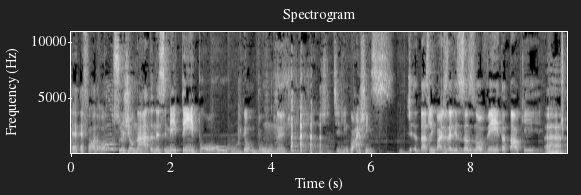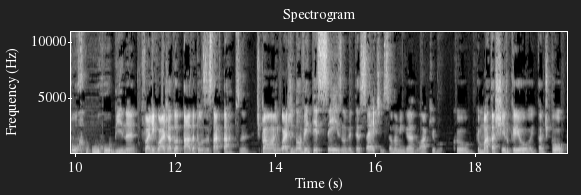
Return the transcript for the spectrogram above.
É, é foda. Ou não surgiu nada nesse meio tempo, ou deu um boom, né? De, de, de linguagens das linguagens ali dos anos 90 tal, que. Uhum. Tipo o, o, Ruby, né? Foi a linguagem adotada pelas startups, né? Tipo, é uma linguagem de 96, 97, se eu não me engano, lá, que o, que o, que o Matashiro criou. Então, tipo,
